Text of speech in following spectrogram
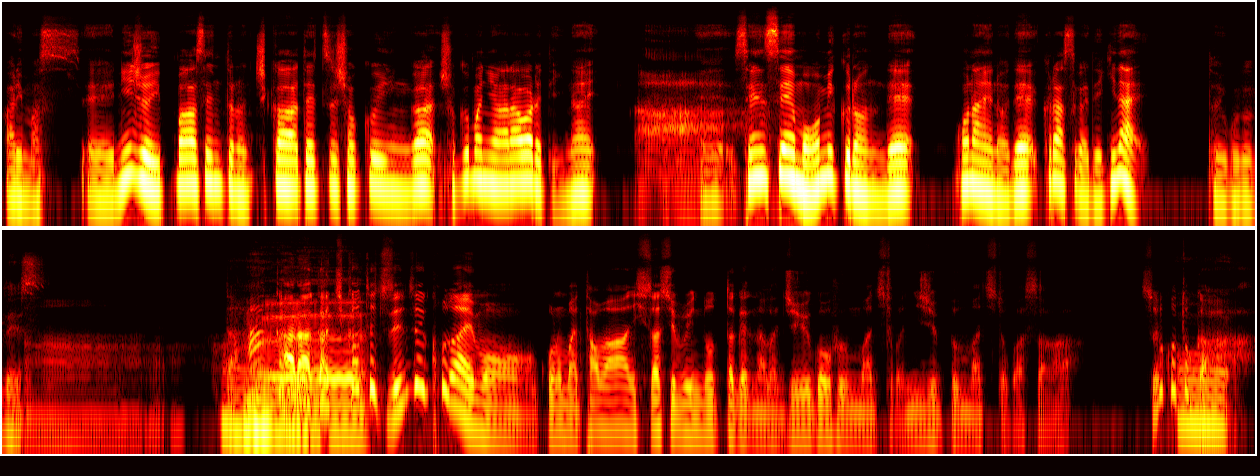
あります。えー、21%の地下鉄職員が職場に現れていない。えー先生もオミクロンで来ないのでクラスができないということです。だからか、地下鉄全然来ないもん。この前たまに久しぶりに乗ったけど、なんか15分待ちとか20分待ちとかさ。そういうことか。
